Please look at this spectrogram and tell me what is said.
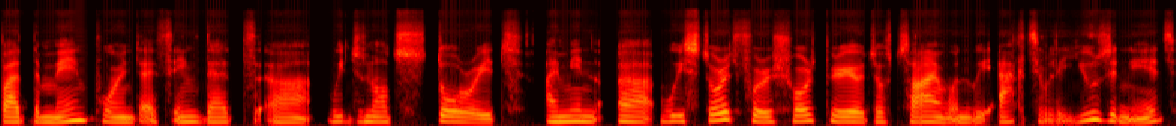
but the main point, I think that uh, we do not store it. I mean, uh, we store it for a short period of time when we actively using it,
